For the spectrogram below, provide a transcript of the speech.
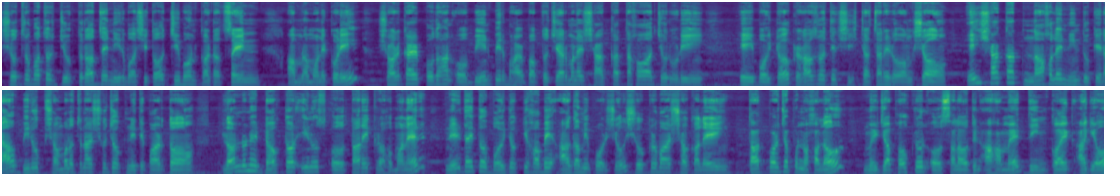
সতেরো বছর যুক্তরাজ্যে নির্বাসিত জীবন কাটাচ্ছেন। আমরা মনে করি সরকারের প্রধান ও বিএনপির ভারপ্রাপ্ত চেয়ারম্যানের সাক্ষাৎ হওয়া জরুরি। এই বৈঠক রাজনৈতিক শিষ্টাচারের অংশ। এই সাক্ষাৎ না হলে নিন্দুকেরা বিরূপ সমালোচনার সুযোগ নিতে পারত। লন্ডনের ডক্টর ইনুস ও তারেক রহমানের নির্ধারিত বৈঠকটি হবে আগামী পরশু শুক্রবার সকালে তাৎপর্যপূর্ণ হল, মির্জা ফখরুল ও সালাউদ্দিন আহমেদ দিন কয়েক আগেও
